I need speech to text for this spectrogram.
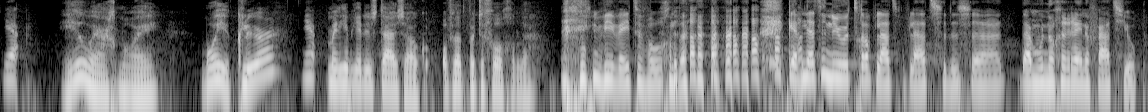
Ja. Heel erg mooi. Mooie kleur. Ja. Maar die heb jij dus thuis ook? Of dat wordt de volgende? Wie weet de volgende. ik heb net een nieuwe trap laten plaatsen, dus uh, daar moet nog een renovatie op.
